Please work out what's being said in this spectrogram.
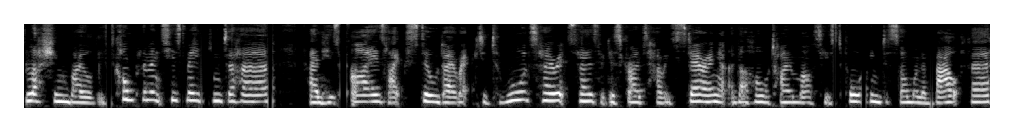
blushing by all these compliments he's making to her. And his eyes, like, still directed towards her, it says. It describes how he's staring at her the whole time whilst he's talking to someone about her.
